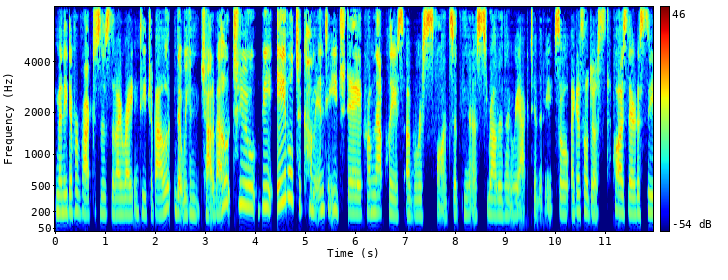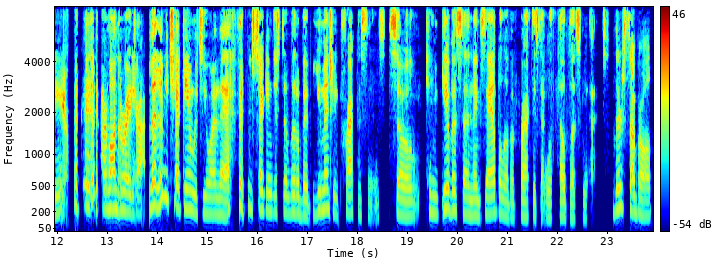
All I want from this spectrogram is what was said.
many different practices that I write and teach about that we can chat about to be able to come into each day from that place of responsiveness rather than reactivity. So I guess I'll just pause there to see if I'm on the right track. Let, let me check in with you on that. check in just a little bit. You mentioned practices. So, can you give us an example of a practice that will help us with that? There's several.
